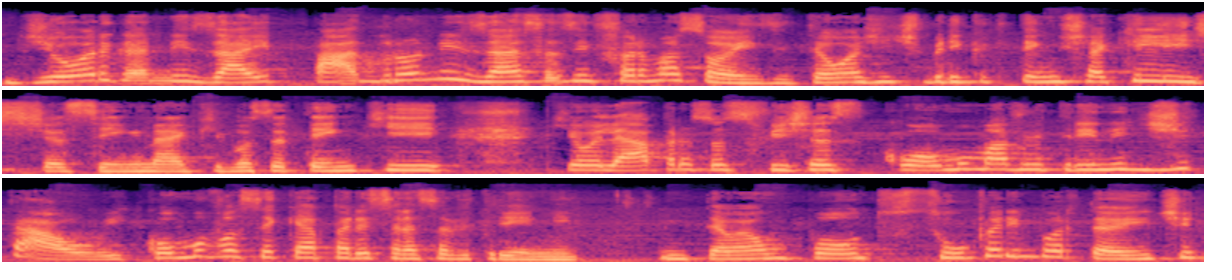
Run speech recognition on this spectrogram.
de organizar e padronizar essas informações. Então a gente brinca que tem um checklist, assim, né? Que você tem que, que olhar para suas fichas como uma vitrine digital e como você quer aparecer nessa vitrine. Então é um ponto super importante.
